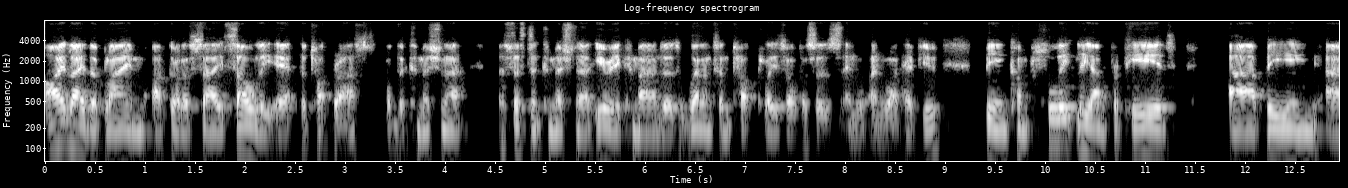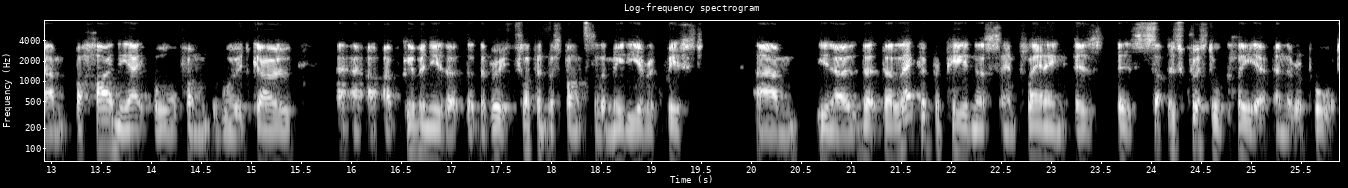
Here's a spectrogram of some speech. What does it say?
I lay the blame, I've got to say, solely at the top brass of the commissioner, assistant commissioner, area commanders, Wellington top police officers, and, and what have you, being completely unprepared, uh, being um, behind the eight ball from the word go. Uh, uh I've given you the, the, the, very flippant response to the media request. Um, you know, the, the lack of preparedness and planning is, is, is crystal clear in the report.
